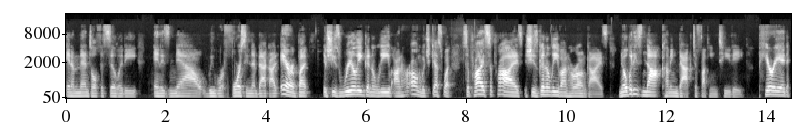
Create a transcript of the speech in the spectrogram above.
in a mental facility and is now we were forcing them back on air but if she's really going to leave on her own which guess what? Surprise surprise she's going to leave on her own guys. Nobody's not coming back to fucking tv period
